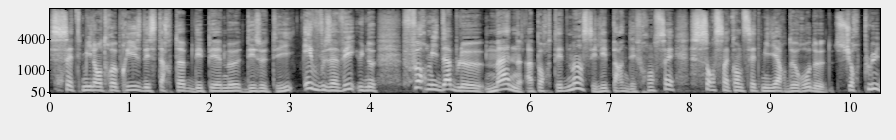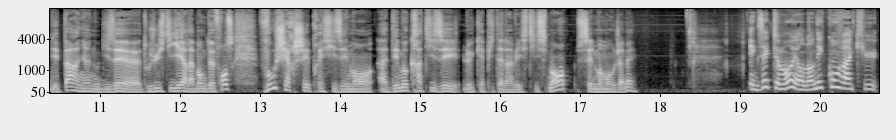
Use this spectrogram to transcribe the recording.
7000 entreprises, des startups, des PME, des ETI et vous avez une formidable manne à portée de main, c'est l'épargne des Français. 157 milliards d'euros de surplus d'épargne, hein, nous disait euh, tout juste hier la Banque de France. Vous cherchez précisément à démocratiser le capital investissement. C'est le moment ou jamais. Exactement, et on en est convaincu.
